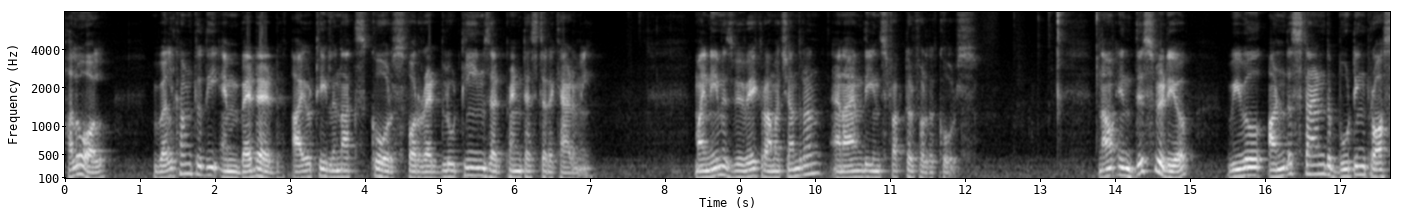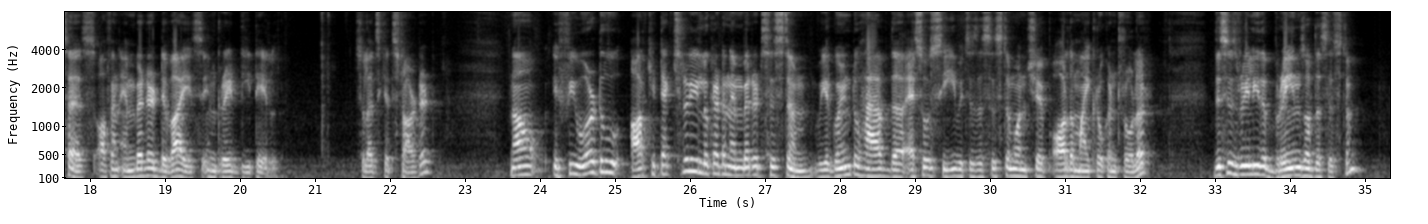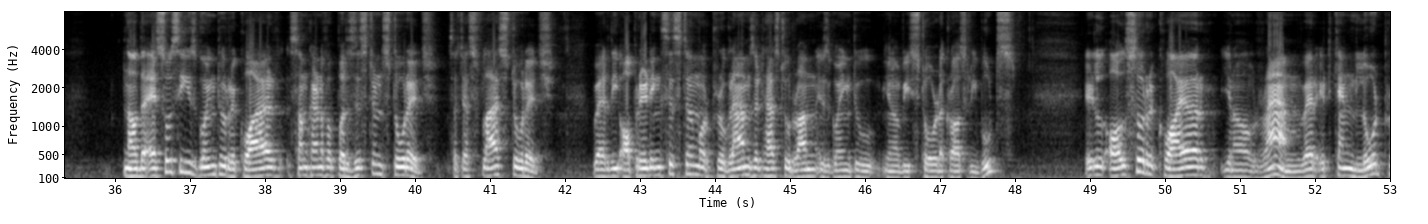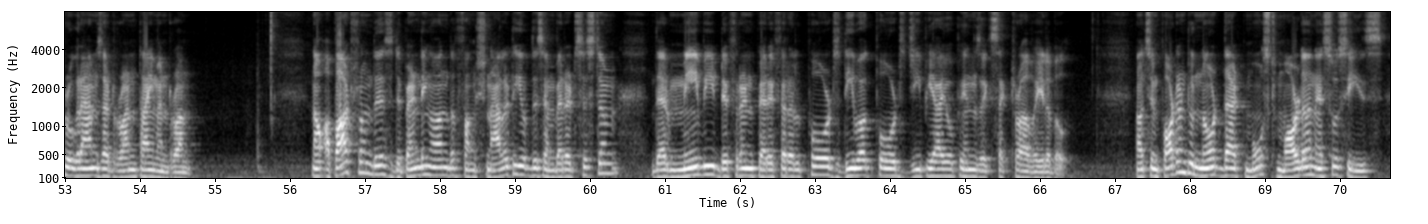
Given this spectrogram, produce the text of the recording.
Hello all, welcome to the Embedded IoT Linux course for Red Blue teams at Pentester Academy. My name is Vivek Ramachandran and I am the instructor for the course. Now in this video, we will understand the booting process of an embedded device in great detail. So let's get started. Now, if we were to architecturally look at an embedded system, we are going to have the SoC, which is the system on chip or the microcontroller. This is really the brains of the system. Now the SoC is going to require some kind of a persistent storage, such as flash storage, where the operating system or programs it has to run is going to you know, be stored across reboots. It'll also require, you know, RAM where it can load programs at runtime and run. Now, apart from this, depending on the functionality of this embedded system, there may be different peripheral ports, debug ports, GPIO pins, etc. available. Now, it's important to note that most modern SoCs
